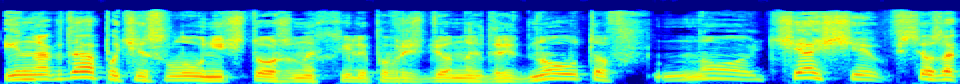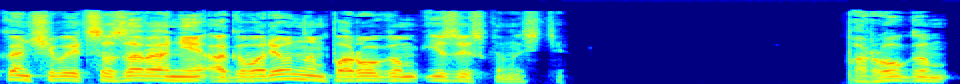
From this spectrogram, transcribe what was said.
иногда по числу уничтоженных или поврежденных дредноутов, но чаще все заканчивается заранее оговоренным порогом изысканности. Порогом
